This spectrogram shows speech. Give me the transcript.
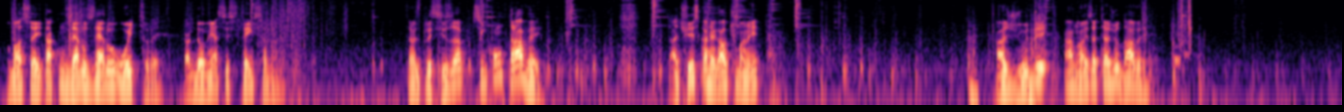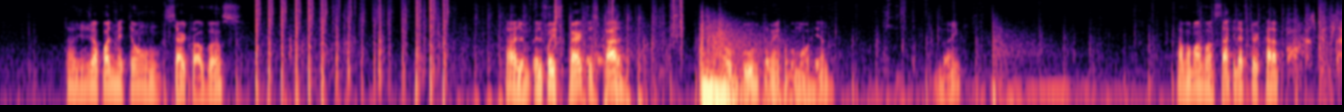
O nosso aí tá com 008, velho. O cara não deu nem assistência, mano. Então ele precisa se encontrar, velho. Tá difícil carregar ultimamente. Ajude a nós a te ajudar, velho. Tá, a gente já pode meter um certo avanço. Tá, ele, ele foi esperto esse cara. Oh, o burro também, acabou morrendo. Bank. Tá, vamos avançar que deve ter cara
